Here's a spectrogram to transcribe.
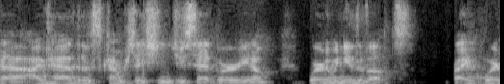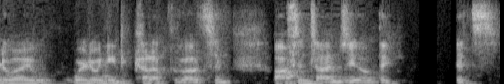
uh, I've had those conversations you said where you know where do we need the votes, right? Where do I where do we need to cut up the votes? And oftentimes, you know, they it's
